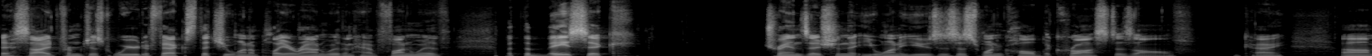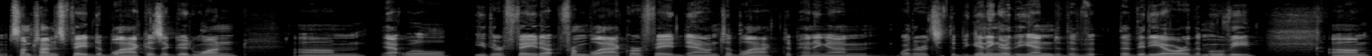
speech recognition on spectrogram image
aside from just weird effects that you want to play around with and have fun with. But the basic transition that you want to use is this one called the cross dissolve okay? Um, sometimes fade to black is a good one um, that will either fade up from black or fade down to black, depending on whether it's at the beginning or the end of the, the video or the movie. Um,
